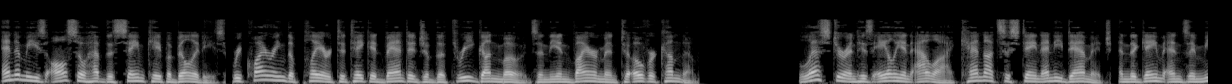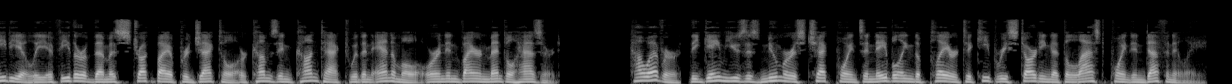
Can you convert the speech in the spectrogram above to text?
Enemies also have the same capabilities, requiring the player to take advantage of the three gun modes and the environment to overcome them. Lester and his alien ally cannot sustain any damage, and the game ends immediately if either of them is struck by a projectile or comes in contact with an animal or an environmental hazard. However, the game uses numerous checkpoints enabling the player to keep restarting at the last point indefinitely.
